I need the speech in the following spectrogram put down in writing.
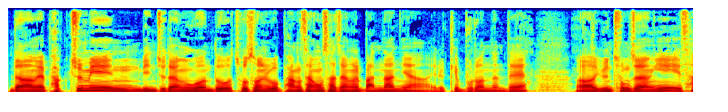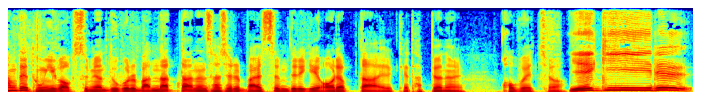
그다음에 박주민 민주당 의원도 조선일보 방상훈 사장을 만났냐 이렇게 물었는데 어, 윤 총장이 상대 동의가 없으면 누구를 만났다는 사실을 말씀드리기 어렵다 이렇게 답변을 거부했죠. 얘기를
